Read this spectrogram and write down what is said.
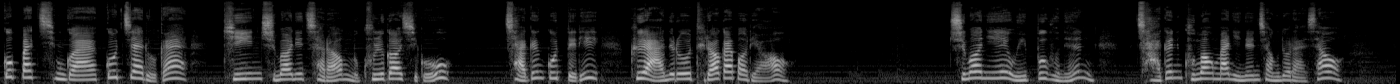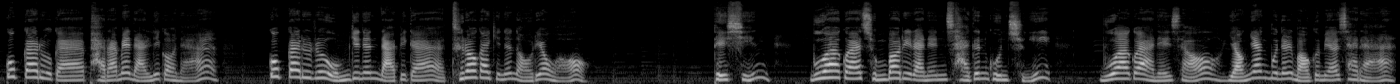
꽃받침과 꽃자루가 긴 주머니처럼 굵어지고 작은 꽃들이 그 안으로 들어가 버려. 주머니의 윗부분은 작은 구멍만 있는 정도라서 꽃가루가 바람에 날리거나 꽃가루를 옮기는 나비가 들어가기는 어려워. 대신 무화과 존벌이라는 작은 곤충이 무화과 안에서 영양분을 먹으며 살아.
